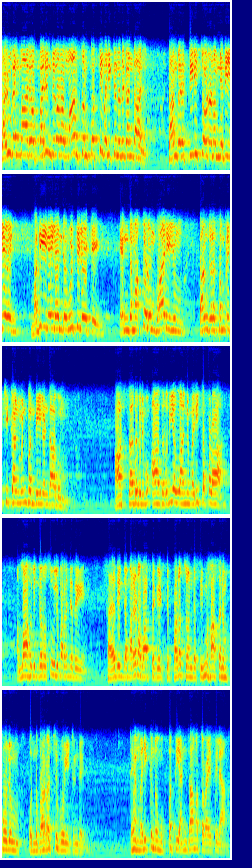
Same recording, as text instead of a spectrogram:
കഴുകന്മാരോ പരുന്തുകളോ മാംസം കൊത്തിവലിക്കുന്നത് കണ്ടാൽ താങ്കൾ തിരിച്ചോടണം നബിയെ മദീനയിലെ എന്റെ വീട്ടിലേക്ക്. എന്റെ മക്കളും ഭാര്യയും താങ്കളെ സംരക്ഷിക്കാൻ മുൻപന്തിയിലുണ്ടാകും. ആ സദബിന് ആ ധൃതിയല്ലാനും മരിച്ചപ്പോഴാ അള്ളാഹുവിന്റെ റസൂൽ പറഞ്ഞത് സഹദിന്റെ മരണവാർത്ത കേട്ട് പടച്ചോന്റെ സിംഹാസനം പോലും ഒന്ന് വറച്ചു പോയിട്ടുണ്ട്. അദ്ദേഹം മരിക്കുന്ന മുപ്പത്തി അഞ്ചാമത്തെ വയസ്സിലാണ്.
